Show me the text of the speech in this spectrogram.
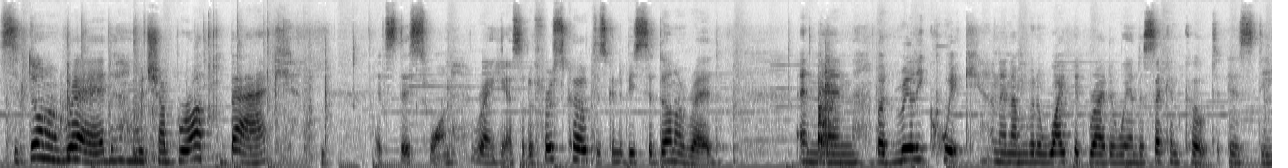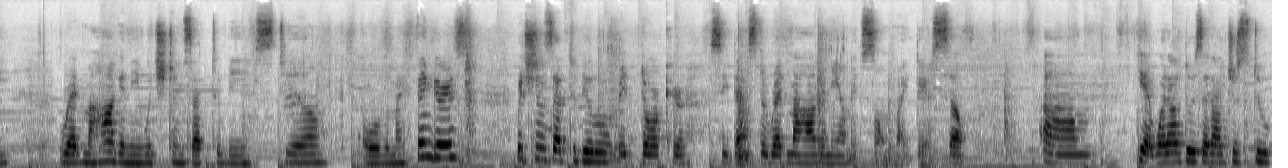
Sedona Red, which I brought back it's this one right here. So the first coat is going to be Sedona red and then but really quick and then I'm going to wipe it right away. And the second coat is the red mahogany which turns out to be still all over my fingers which turns out to be a little bit darker. See that's the red mahogany on its own right there. So um, yeah what I'll do is that I'll just do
